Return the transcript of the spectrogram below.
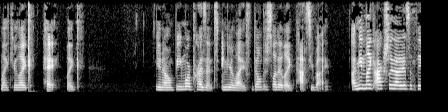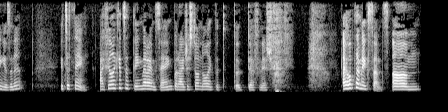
Like you're like, "Hey, like you know, be more present in your life. Don't just let it like pass you by." I mean, like actually that is a thing, isn't it? It's a thing. I feel like it's a thing that I'm saying, but I just don't know like the the definition. I hope that makes sense. Um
